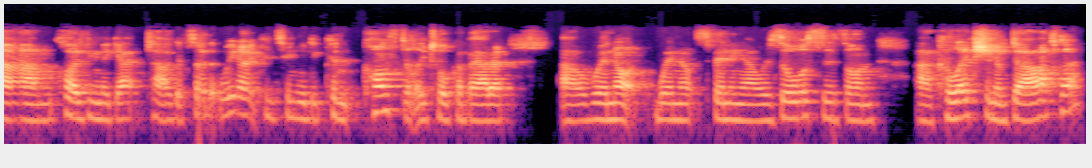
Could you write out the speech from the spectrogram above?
um, closing the gap targets, so that we don't continue to con- constantly talk about it. Uh, we're not we're not spending our resources on collection of data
